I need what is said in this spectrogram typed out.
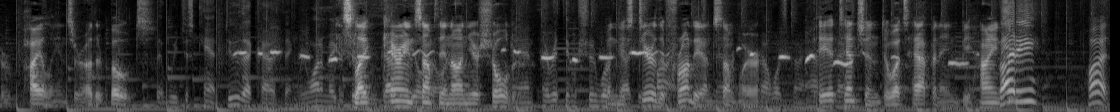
or pilings or other boats. That we just can't do that kind of thing. We want to make It's sure like we've got a carrying something on your shoulder. and everything should work When you steer the front end somewhere, tell what's gonna pay attention to what's happening behind you. Buddy, What?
